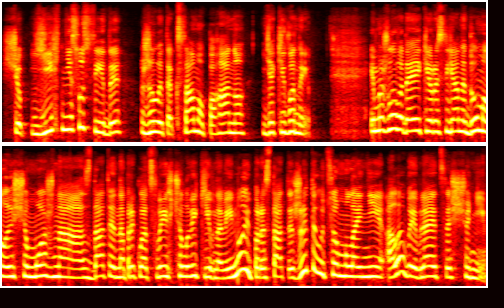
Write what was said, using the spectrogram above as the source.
щоб їхні сусіди жили так само погано, як і вони. І можливо, деякі росіяни думали, що можна здати, наприклад, своїх чоловіків на війну і перестати жити у цьому лайні, але виявляється, що ні.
